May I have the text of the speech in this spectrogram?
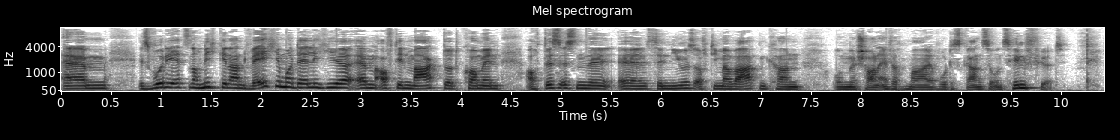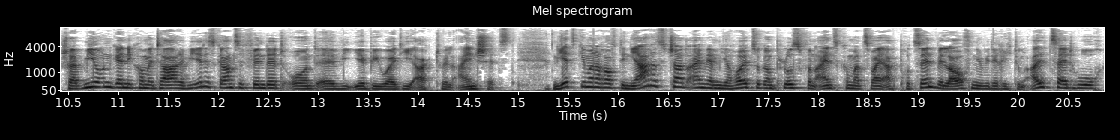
Ähm, es wurde jetzt noch nicht genannt, welche Modelle hier ähm, auf den Markt dort kommen. Auch das ist eine, äh, eine News, auf die man warten kann. Und wir schauen einfach mal, wo das Ganze uns hinführt. Schreibt mir unten gerne in die Kommentare, wie ihr das Ganze findet und äh, wie ihr BYD aktuell einschätzt. Und jetzt gehen wir noch auf den Jahreschart ein. Wir haben hier heute sogar ein Plus von 1,28%. Wir laufen hier wieder Richtung Allzeit hoch.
